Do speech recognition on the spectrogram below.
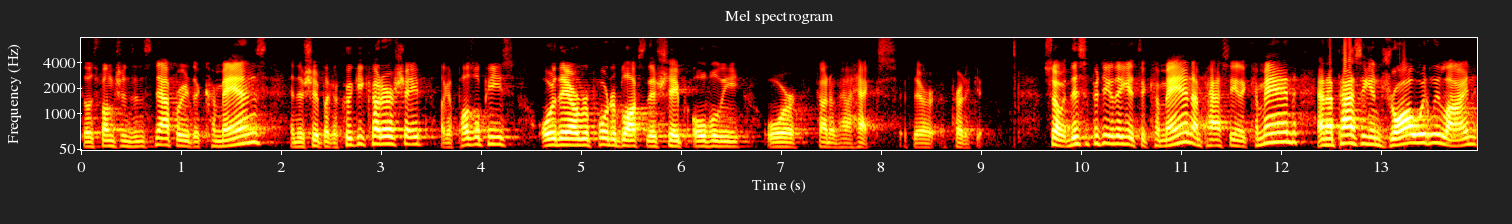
Those functions in Snap are either commands, and they're shaped like a cookie cutter shape, like a puzzle piece, or they are reporter blocks, they're shaped ovally or kind of a hex if they're a predicate. So this particular thing, it's a command, I'm passing in a command, and I'm passing in draw a wiggly line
